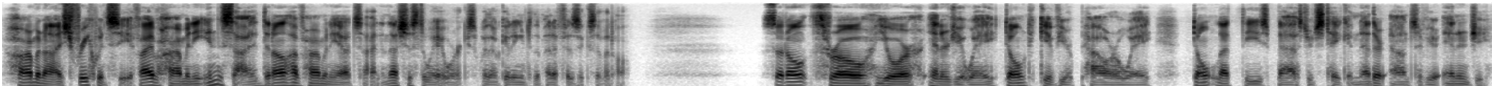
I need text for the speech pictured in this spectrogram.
harmonized frequency. If I have harmony inside, then I'll have harmony outside. And that's just the way it works without getting into the metaphysics of it all. So don't throw your energy away. Don't give your power away. Don't let these bastards take another ounce of your energy.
